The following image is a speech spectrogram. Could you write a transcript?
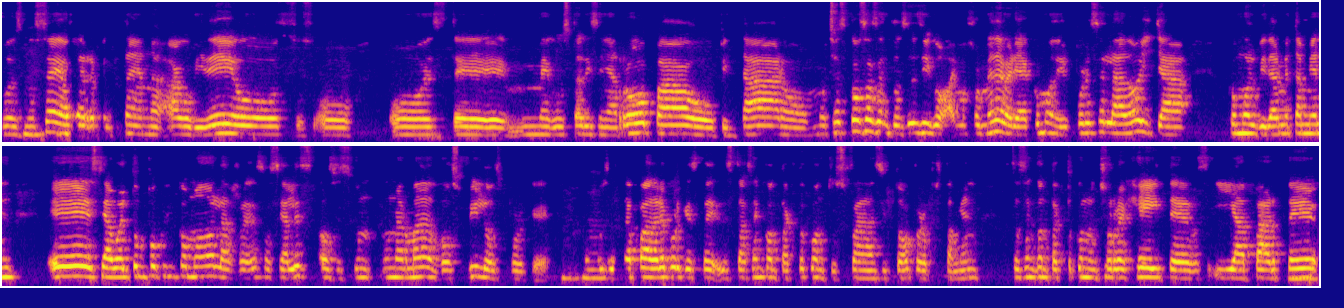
pues no sé, o sea, de repente también hago videos o, o este, me gusta diseñar ropa o pintar o muchas cosas. Entonces digo, ay, mejor me debería como de ir por ese lado y ya como olvidarme también eh, se ha vuelto un poco incómodo las redes sociales, o sea, es un, arma de dos filos, porque pues, está padre porque este, estás en contacto con tus fans y todo, pero pues también estás en contacto con un chorro de haters y aparte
